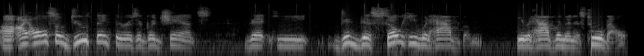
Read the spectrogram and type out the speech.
Uh, I also do think there is a good chance that he did this so he would have them. He would have them in his tool belt,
